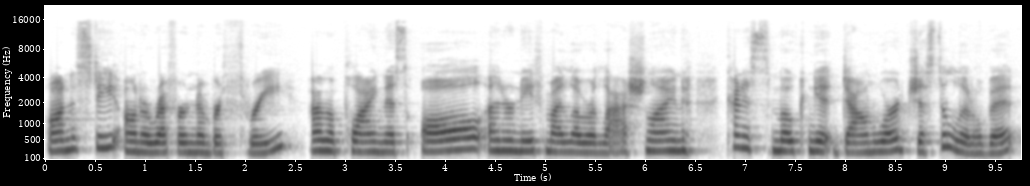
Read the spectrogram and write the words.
Honesty on a Rephr number three. I'm applying this all underneath my lower lash line, kind of smoking it downward just a little bit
